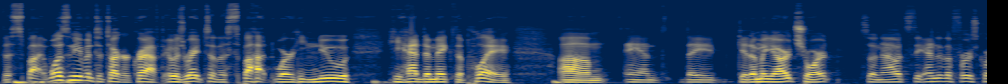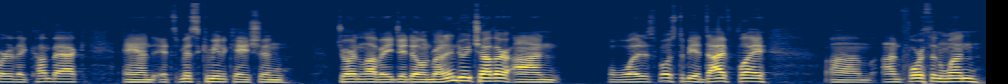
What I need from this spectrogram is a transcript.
the spot. It wasn't even to Tucker Kraft. It was right to the spot where he knew he had to make the play. Um, and they get him a yard short. So now it's the end of the first quarter. They come back and it's miscommunication. Jordan Love, AJ Dillon run into each other on what is supposed to be a dive play um, on fourth and one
